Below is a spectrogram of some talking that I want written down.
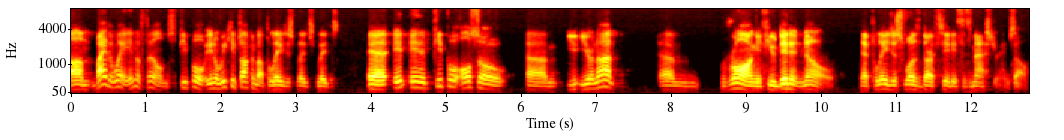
Um, by the way, in the films, people, you know, we keep talking about Plagueis, Plagueis, Plagueis. Uh, it, it, people also, um, you, you're not um, wrong if you didn't know that Plagueis was Darth Sidious's master himself.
